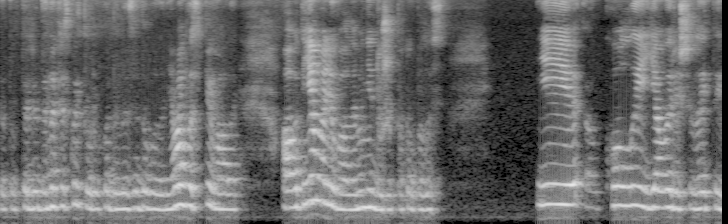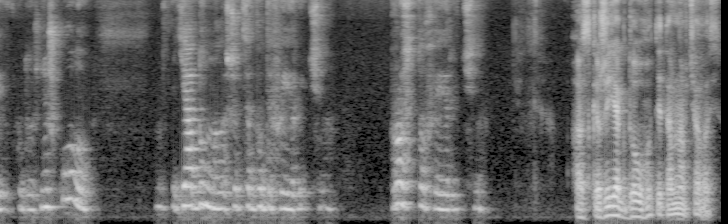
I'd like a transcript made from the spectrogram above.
тобто люди на фізкультуру ходили з задоволенням або співали. А от я малювала, мені дуже подобалось. І коли я вирішила йти в художню школу, я думала, що це буде феєрично. Просто феєрично. А скажи, як довго ти там навчалась?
